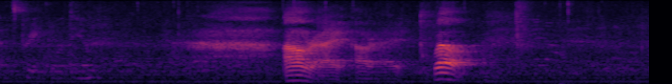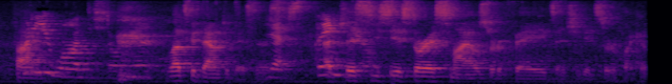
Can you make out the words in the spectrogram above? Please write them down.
that's pretty cool too. all right, all right. Well, fine. What do you want, Astoria? Let's get down to business. Yes, thank At thank this, you. you see Astoria's smile sort of fades, and she gets sort of like a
